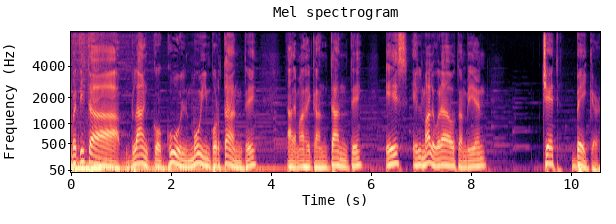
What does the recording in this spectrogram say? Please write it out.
Trompetista blanco, cool, muy importante, además de cantante, es el malogrado también Chet Baker.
